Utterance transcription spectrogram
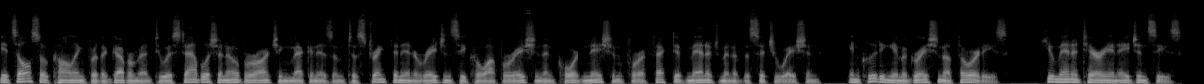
It's also calling for the government to establish an overarching mechanism to strengthen interagency cooperation and coordination for effective management of the situation, including immigration authorities, humanitarian agencies,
